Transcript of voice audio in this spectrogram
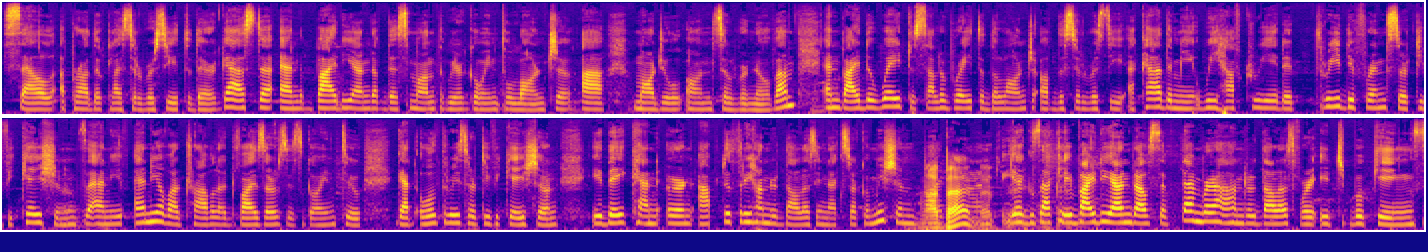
sell a product like Silversea to their guests. Uh, and by the end of this month, we are going to launch uh, a module on Silver Nova. And by the way, to celebrate the launch of the Silversea Academy, we have created three different certifications. And if any of our travel advisors is going to get all three certification, eh, they can earn up to $300 in extra commission. Not bad. end- That's yeah, exactly. By the end of September, $100 for each bookings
